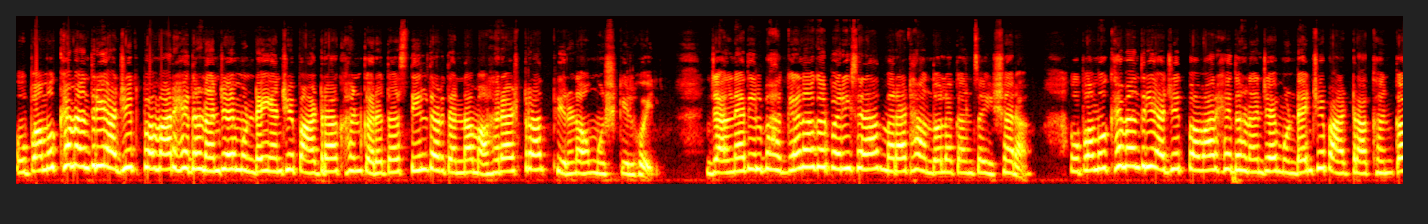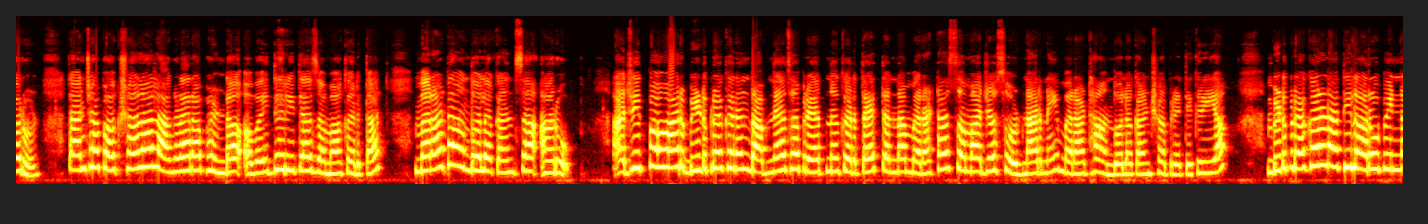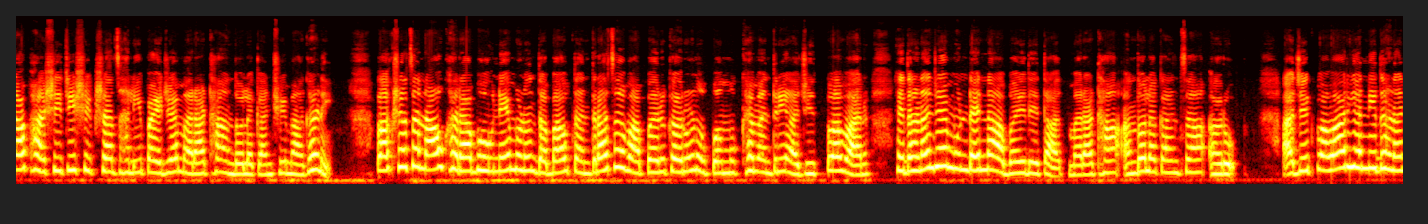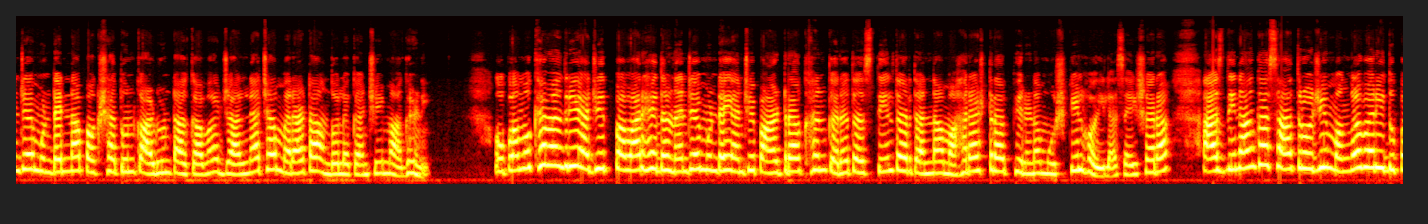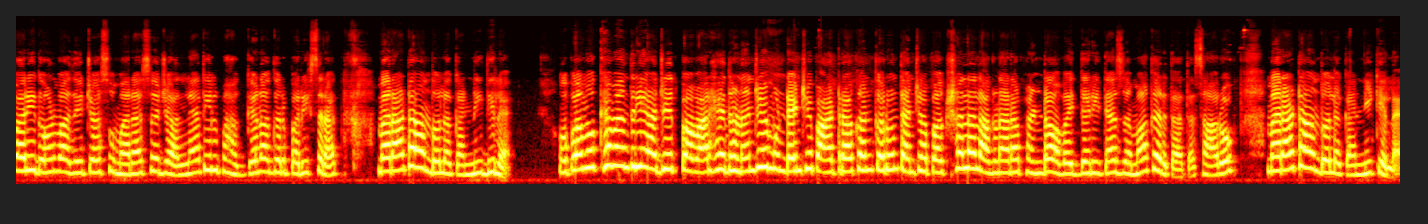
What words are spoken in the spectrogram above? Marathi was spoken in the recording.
उपमुख्यमंत्री अजित पवार हे धनंजय मुंडे यांची पाठराखण करत असतील तर त्यांना महाराष्ट्रात फिरणं मुश्किल होईल. जालन्यातील भाग्यनगर परिसरात मराठा आंदोलकांचा इशारा. उपमुख्यमंत्री अजित पवार हे धनंजय मुंडेंची पाठराखण करून त्यांच्या पक्षाला लागणारा फंड अवैधरित्या जमा करतात मराठा आंदोलकांचा आरोप अजित पवार बीड प्रकरण दाबण्याचा प्रयत्न करतायत. त्यांना मराठा समाज सोडणार नाही मराठा आंदोलकांच्या प्रतिक्रिया. बीड प्रकरणातील आरोपींना फाशीची शिक्षा झाली पाहिजे मराठा आंदोलकांची मागणी. पक्षाचं नाव खराब होऊ नये म्हणून दबाव तंत्राचा वापर करून उपमुख्यमंत्री अजित पवार हे धनंजय मुंडेंना अभय देतात मराठा आंदोलकांचा आरोप. अजित पवार यांनी धनंजय मुंडेंना पक्षातून काढून टाकावं जालन्याच्या मराठा आंदोलकांची मागणी. उपमुख्यमंत्री अजित पवार हे धनंजय मुंडे यांची पाठराखण करत असतील तर त्यांना महाराष्ट्रात फिरणं मुश्किल होईल असा इशारा. आज दिनांक सात रोजी मंगळवारी दुपारी दोन वाजेच्या सुमारास जालन्यातील भाग्यनगर परिसरात मराठा आंदोलकांनी दिलाय. उपमुख्यमंत्री अजित पवार हे धनंजय मुंडेंची पाठराखण करून त्यांच्या पक्षाला लागणारा फंड अवैधरित्या जमा करतात असा आरोप मराठा आंदोलकांनी केलाय.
